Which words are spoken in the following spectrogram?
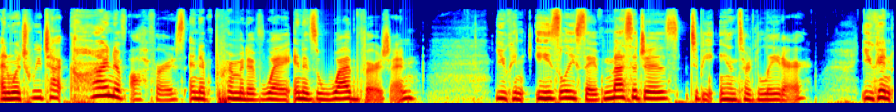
and which WeChat kind of offers in a primitive way in its web version. You can easily save messages to be answered later. You can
